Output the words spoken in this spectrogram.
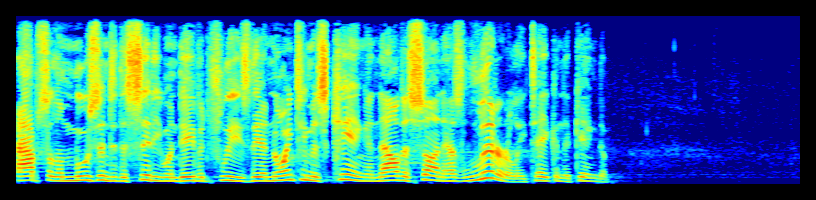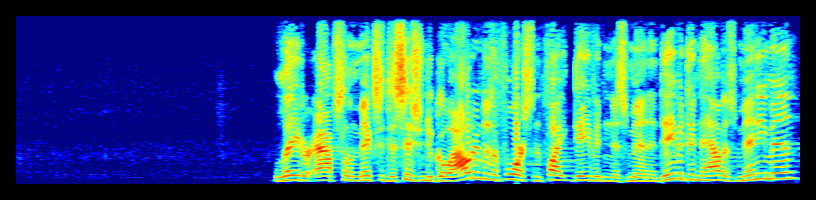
Absalom moves into the city when David flees. They anoint him as king, and now the son has literally taken the kingdom. Later, Absalom makes a decision to go out into the forest and fight David and his men. And David didn't have as many men,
